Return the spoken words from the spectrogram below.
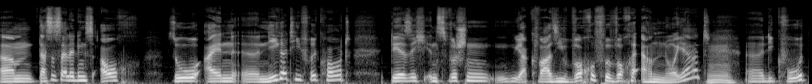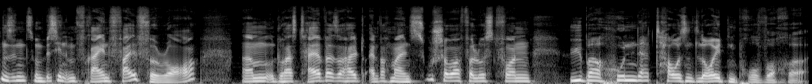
ähm, das ist allerdings auch so ein äh, Negativrekord, der sich inzwischen ja quasi Woche für Woche erneuert. Äh, die Quoten sind so ein bisschen im freien Fall für Raw. Ähm, und du hast teilweise halt einfach mal einen Zuschauerverlust von über 100.000 Leuten pro Woche.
